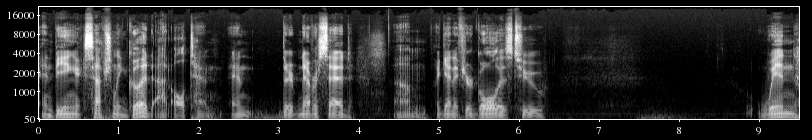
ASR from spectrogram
and being exceptionally good at all 10. And they've never said, um, again, if your goal is to win,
